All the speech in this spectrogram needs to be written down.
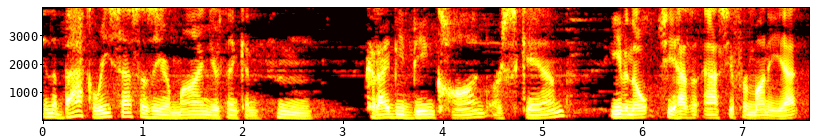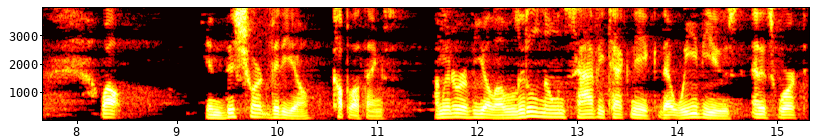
in the back recesses of your mind, you're thinking, hmm, could I be being conned or scammed? Even though she hasn't asked you for money yet. Well, in this short video, a couple of things. I'm going to reveal a little known savvy technique that we've used, and it's worked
